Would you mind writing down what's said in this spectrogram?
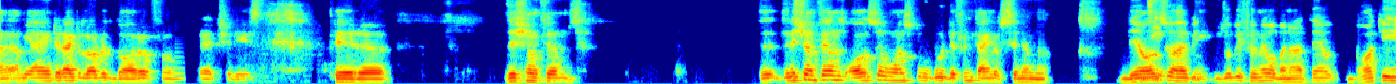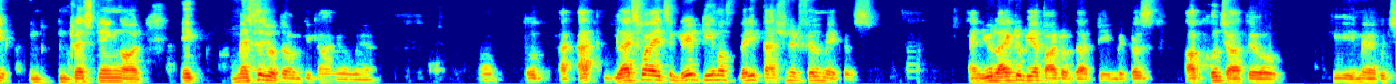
I, I mean, I interact a lot with Gaurav from Red Chilies. फिर Drishyam Films. The Drishyam Films also wants to do different kind of cinema. They also have जो भी फ़िल्में वो बनाते हैं बहुत ही इंटरेस्टिंग और एक मैसेज होता है उनकी कहानियों में तो that's why it's a great team of very passionate filmmakers and you like to be a part of that team because आप खुद चाहते हो कि मैं कुछ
